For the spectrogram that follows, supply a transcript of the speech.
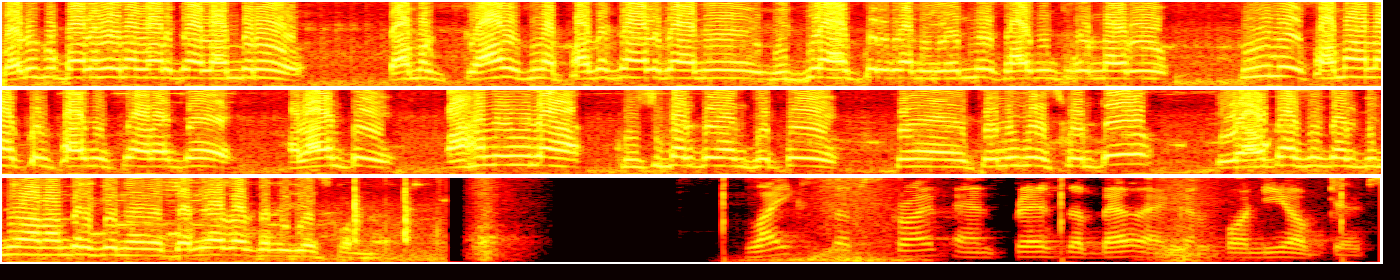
బడుగు బలహీన వర్గాలందరూ తమకు కావలసిన పథకాలు కానీ విద్యా హక్కులు కానీ ఎన్ని సాధించుకున్నారు స్త్రీలు సమాన హక్కులు సాధిస్తారంటే అలాంటి మహనీయుల కృషి ఫలితం అని చెప్పి తెలియజేసుకుంటూ ఈ అవకాశం కల్పించిన వారందరికీ నేను ధన్యవాదాలు తెలియజేసుకున్నాను Like, subscribe, and press the bell icon for new updates.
